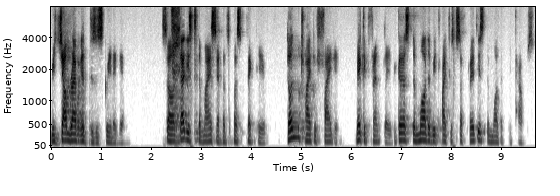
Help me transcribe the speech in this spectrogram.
we jump right back into the screen again. So that is the mindset, that's perspective. Don't try to fight it, make it friendly, because the more that we try to separate this, the more that it becomes.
